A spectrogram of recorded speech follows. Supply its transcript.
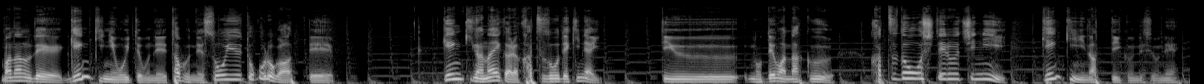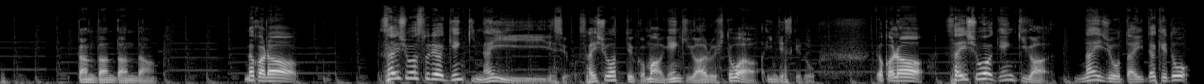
まあなので元気においてもね多分ねそういうところがあって元気がないから活動できないっていうのではなく活動をしてるうちに元気になっていくんですよね。だんだんだんだん。だから最初はそれは元気ないですよ。最初はっていうかまあ元気がある人はいいんですけど。だから最初は元気がない状態だけど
